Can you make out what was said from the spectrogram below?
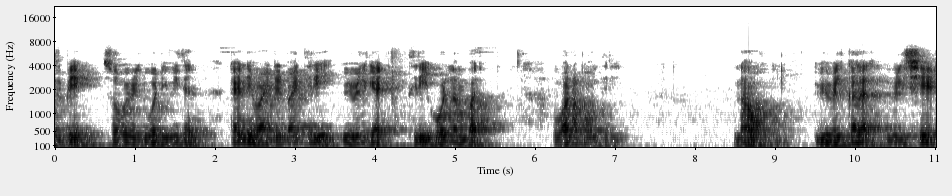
is big so we will do a division. 10 divided by 3 we will get 3 whole number 1 upon 3 now we will color we will shade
